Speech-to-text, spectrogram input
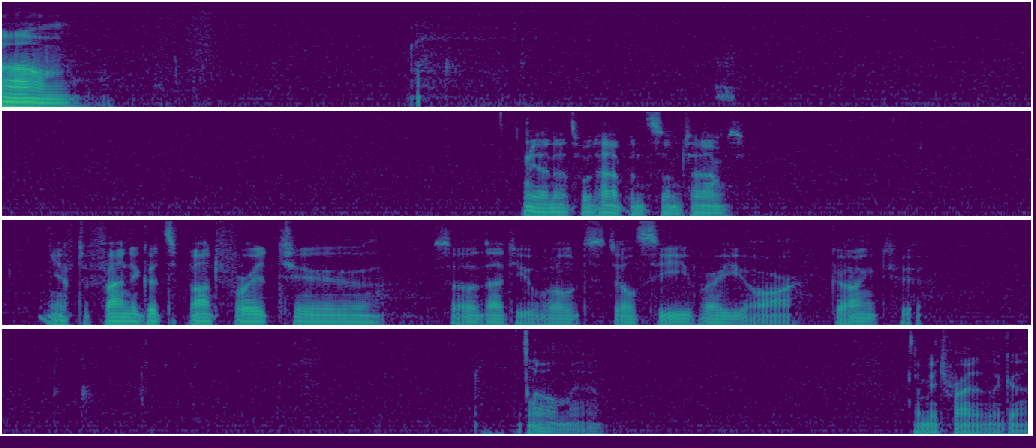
Um, Yeah, that's what happens sometimes. You have to find a good spot for it to, so that you will still see where you are going to. Oh man. Let me try it again.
